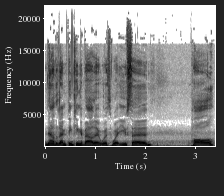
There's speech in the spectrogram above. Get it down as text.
now that I'm thinking about it with what you said, Paul,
